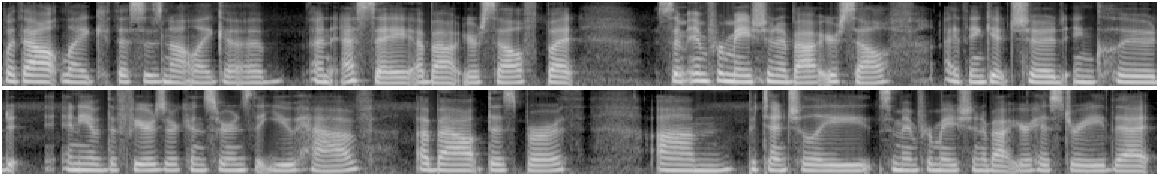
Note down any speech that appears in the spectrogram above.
without like this is not like a an essay about yourself, but some information about yourself. I think it should include any of the fears or concerns that you have about this birth, um, potentially some information about your history that,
